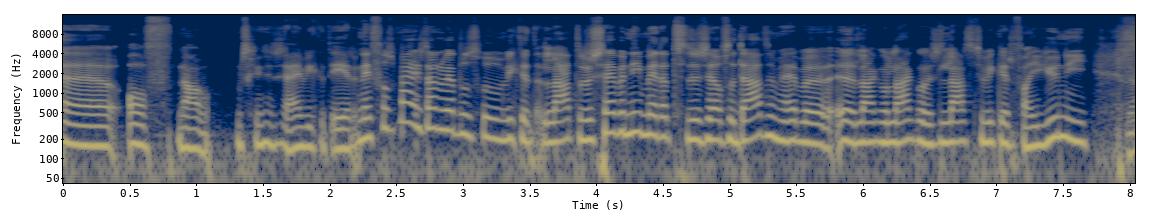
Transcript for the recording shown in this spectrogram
Eh, of nou, misschien zijn een weekend eerder. Nee, volgens mij is Rabbit Hole een weekend later. Dus ze hebben niet meer dat ze dezelfde datum hebben. Eh, Lago Lago is het laatste weekend van juni. Ja.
